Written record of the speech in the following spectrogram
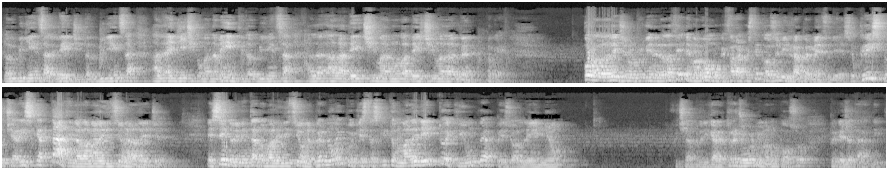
dall'ubbidienza alle leggi, dall'ubbidienza ai dieci comandamenti, dall'ubbidienza alla, alla decima, non la decima. La. Ora la legge non proviene dalla fede, ma l'uomo che farà queste cose vivrà per mezzo di esse. Cristo ci ha riscattati dalla maledizione della legge essendo diventato maledizione per noi, poiché sta scritto maledetto è chiunque appeso al legno. Qui c'è da predicare tre giorni, ma non posso perché è già tardi.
